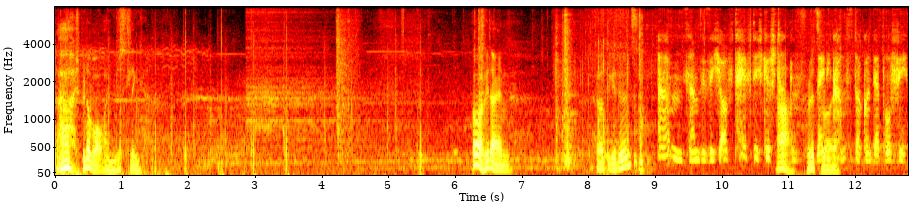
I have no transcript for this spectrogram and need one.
Ah, ich bin aber auch ein Lüstling. Oh, wieder ein. Hört die Gedöns. Abends haben sie sich oft heftig gestritten. Ah, Lady Comstock und der Prophet.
